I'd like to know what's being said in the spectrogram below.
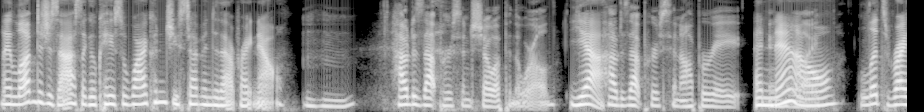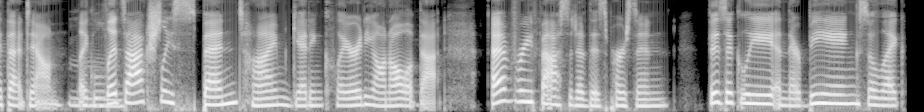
And I love to just ask, like, okay, so why couldn't you step into that right now? Mm-hmm. How does that person show up in the world? Yeah. How does that person operate? And now let's write that down. Like, Mm. let's actually spend time getting clarity on all of that. Every facet of this person, physically and their being. So, like,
